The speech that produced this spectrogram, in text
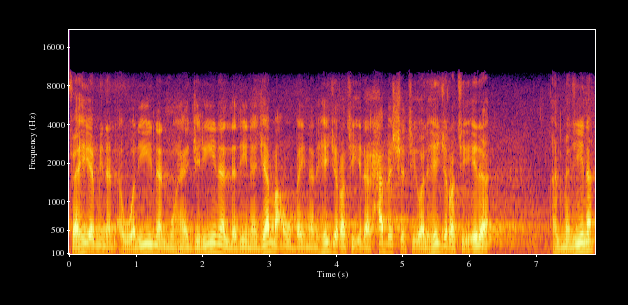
فهي من الأولين المهاجرين الذين جمعوا بين الهجرة إلى الحبشة والهجرة إلى المدينة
